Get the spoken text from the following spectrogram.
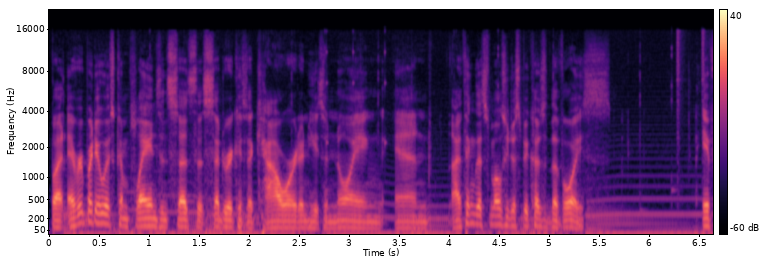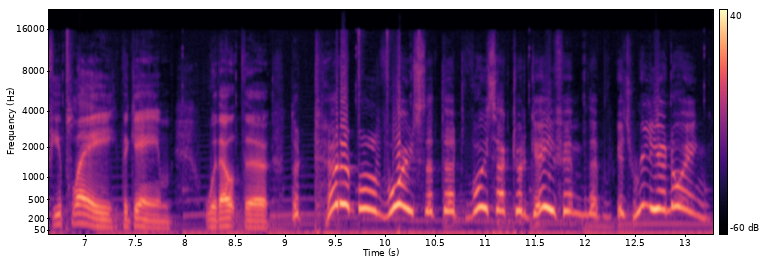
But everybody always complains and says that Cedric is a coward and he's annoying, and I think that's mostly just because of the voice. If you play the game without the the terrible voice that that voice actor gave him that is really annoying,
